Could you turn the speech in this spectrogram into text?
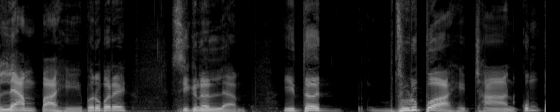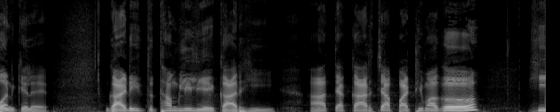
लॅम्प आहे. बरोबर आहे? Signal lamp. इथं झुडपं आहे छान कुंपण केलं आहे गाडी इथं थांबलेली आहे कार ही. हां त्या कारच्या पाठीमागं ही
